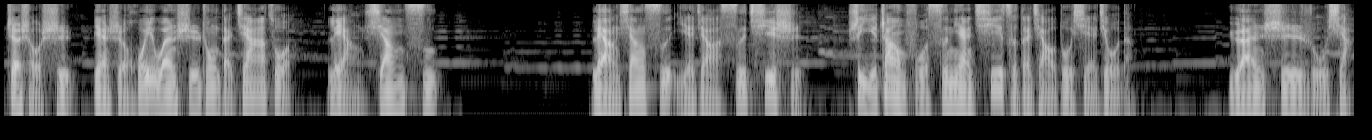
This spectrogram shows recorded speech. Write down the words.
这首诗便是回文诗中的佳作《两相思》。《两相思》也叫思妻诗，是以丈夫思念妻子的角度写就的。原诗如下：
